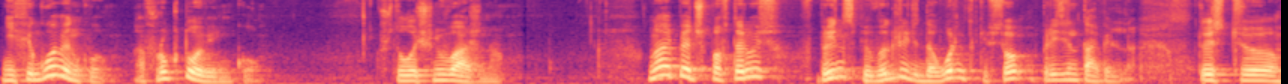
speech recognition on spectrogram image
Не фиговинку, а фруктовинку, что очень важно. Но опять же, повторюсь, в принципе, выглядит довольно-таки все презентабельно. То есть, э,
